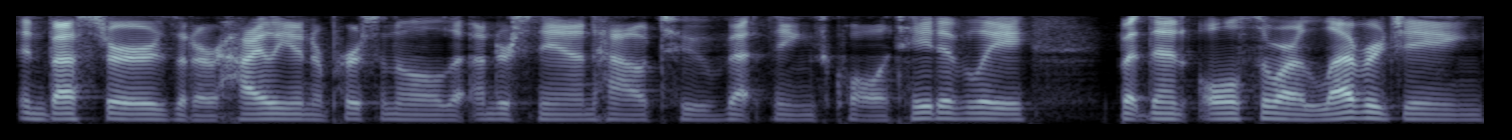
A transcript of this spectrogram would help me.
investors that are highly interpersonal that understand how to vet things qualitatively but then also are leveraging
